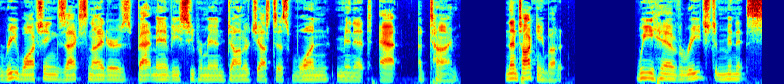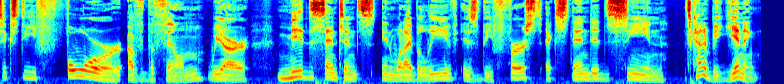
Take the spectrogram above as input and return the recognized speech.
rewatching Zack Snyder's Batman v Superman Dawn of Justice one minute at a time, and then talking about it. We have reached minute 64 of the film. We are mid sentence in what I believe is the first extended scene. It's kind of beginning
